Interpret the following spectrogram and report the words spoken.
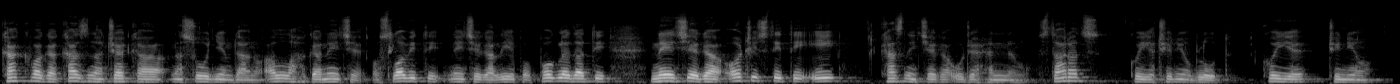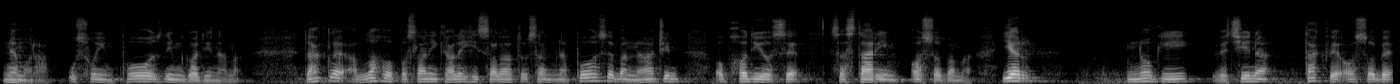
kakva ga kazna čeka na sudnjem danu. Allah ga neće osloviti, neće ga lijepo pogledati, neće ga očistiti i kaznit će ga u džehennemu. Starac koji je činio blud, koji je činio nemoral u svojim poznim godinama. Dakle, Allahov poslanik alaihi salatu sam na poseban način obhodio se sa starim osobama. Jer mnogi, većina, takve osobe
